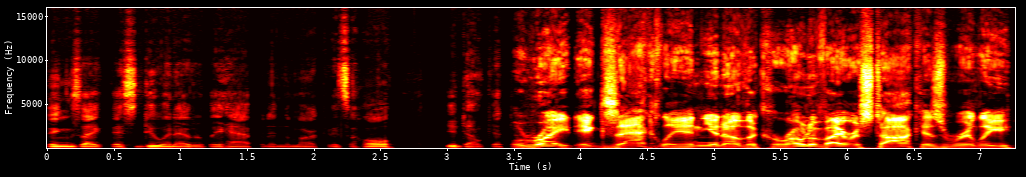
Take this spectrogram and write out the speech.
things like this do inevitably happen in the market as a whole you don't get. Well, right, exactly. And you know, the coronavirus talk has really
